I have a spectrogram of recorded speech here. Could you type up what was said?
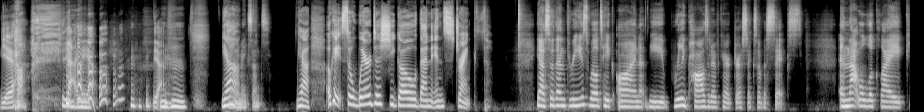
yeah, yeah, yeah, yeah. Yeah. Mhm. Yeah. that makes sense. Yeah. Okay. So where does she go then in strength? Yeah, so then threes will take on the really positive characteristics of a six. And that will look like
